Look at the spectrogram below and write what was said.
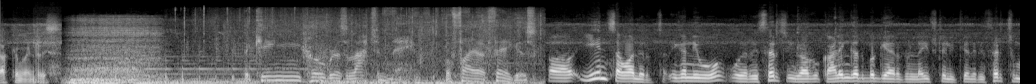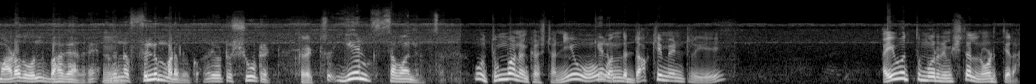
documentaries The king cobra's Latin name of Firefagas. ಏನು ಸವಾಲಿರುತ್ತೆ ಸರ್? ಈಗ ನೀವು ರಿಸರ್ಚ್ ಈಗ ಕಾಳಿಂಗದ ಬಗ್ಗೆ ಯಾರು ಲೈಫ್ ಸ್ಟೈಲ್ ಇತ್ಯಾದಿ ರಿಸರ್ಚ್ ಮಾಡೋದು ಒಂದು ಭಾಗ ಆದರೆ ಅದನ್ನು ಫಿಲ್ಮ್ ಮಾಡಬೇಕು ಅಂದರೆ to shoot it correct so ಏನು ಸವಾಲಿರುತ್ತೆ ಸರ್? ಓ ತುಂಬಾ ಕಷ್ಟ. ನೀವು ಒಂದು ಡಾಕ್ಯುಮೆಂಟ್ರಿ ಐವತ್ತು ಮೂರು ನಿಮಿಷದಲ್ಲಿ ನೋಡ್ತೀರಾ?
